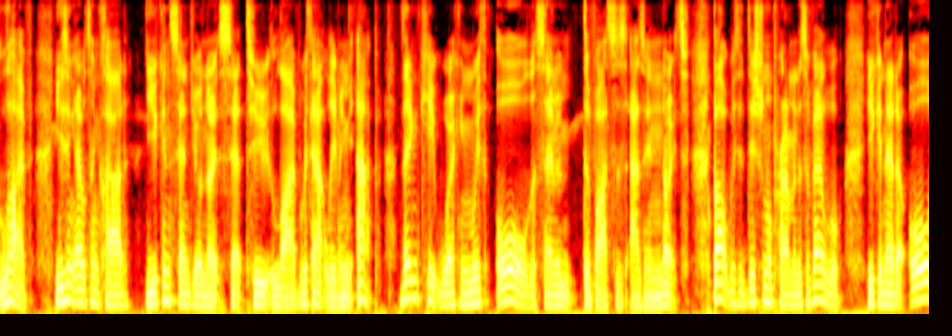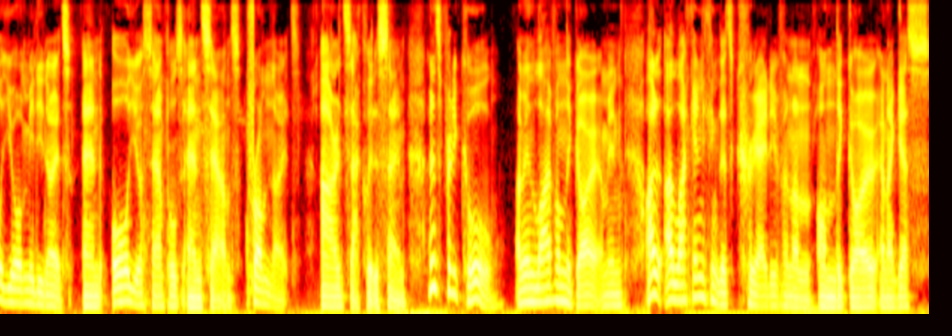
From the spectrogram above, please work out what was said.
live using Ableton Cloud you can send your notes set to live without leaving the app. Then keep working with all the same devices as in Notes, but with additional parameters available. You can edit all your MIDI notes and all your samples and sounds from Notes are exactly the same. And it's pretty cool. I mean, live on the go. I mean, I, I like anything that's creative and on, on the go. And I guess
